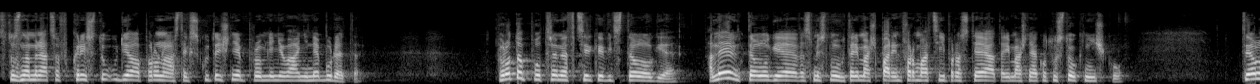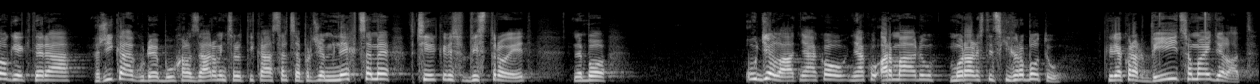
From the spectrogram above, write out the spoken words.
co to znamená, co v Kristu udělal pro nás, tak skutečně proměňování nebudete. Proto potřebujeme v církvi víc teologie. A nejen teologie ve smyslu, tady máš pár informací prostě a tady máš nějakou tustou knížku. Teologie, která říká, kdo je Bůh, ale zároveň se dotýká srdce, protože my nechceme v církvi vystrojit nebo udělat nějakou, nějakou armádu moralistických robotů, kteří akorát ví, co mají dělat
